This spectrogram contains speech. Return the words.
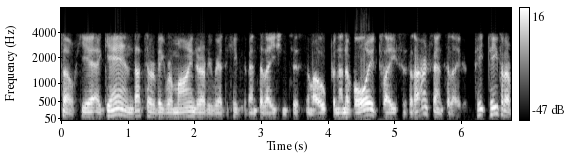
so. Yeah, again, that's a big reminder everywhere to keep the ventilation system open and avoid places that aren't ventilated. Pe- people are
